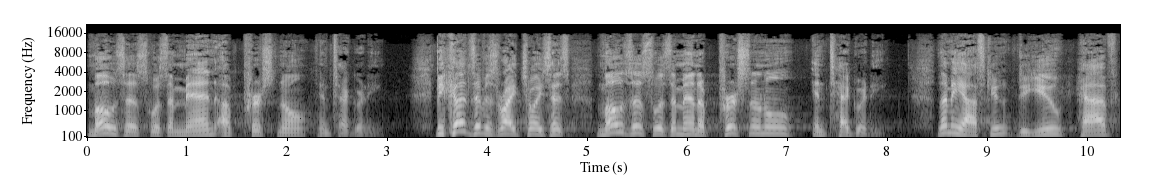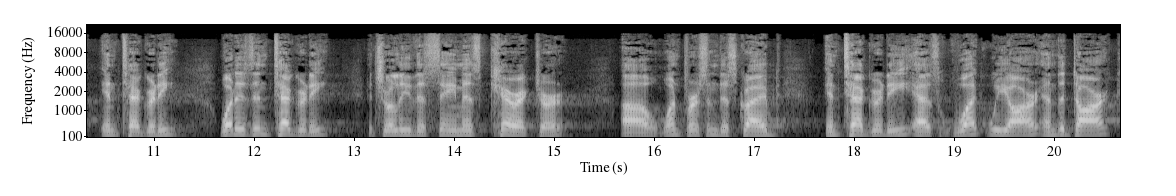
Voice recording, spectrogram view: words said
Moses was a man of personal integrity. Because of his right choices, Moses was a man of personal integrity. Let me ask you, do you have integrity? What is integrity? It's really the same as character. Uh, one person described integrity as what we are in the dark,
